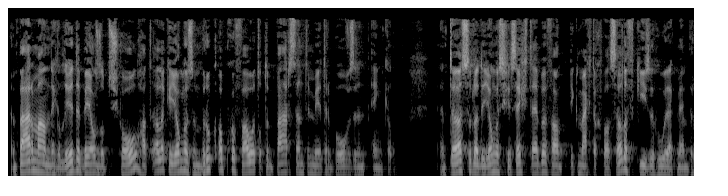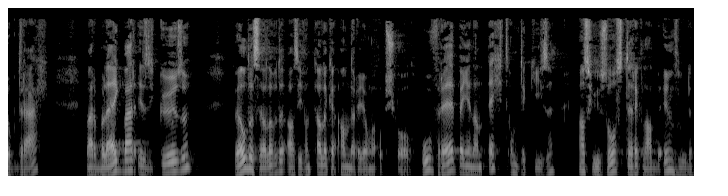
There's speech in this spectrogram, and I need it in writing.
Een paar maanden geleden bij ons op school had elke jongen zijn broek opgevouwen tot een paar centimeter boven zijn enkel. En thuis zullen de jongens gezegd hebben van, ik mag toch wel zelf kiezen hoe ik mijn broek draag. Maar blijkbaar is die keuze wel dezelfde als die van elke andere jongen op school. Hoe vrij ben je dan echt om te kiezen als je je zo sterk laat beïnvloeden?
